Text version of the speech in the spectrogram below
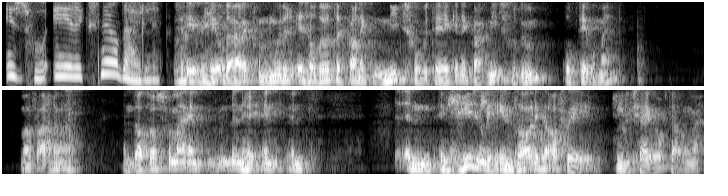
is het voor Erik snel duidelijk. Dat is even heel duidelijk. Mijn moeder is al dood, daar kan ik niets voor betekenen. Daar kan ik niets voor doen op dit moment. Mijn vader wel. En dat was voor mij een, een, een, een, een griezelig eenvoudige afweging, moet ik zeggen op dat moment.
